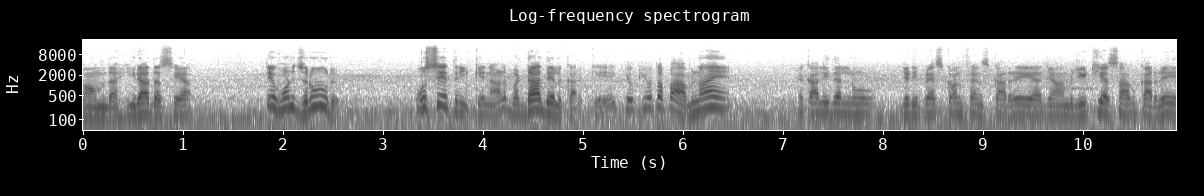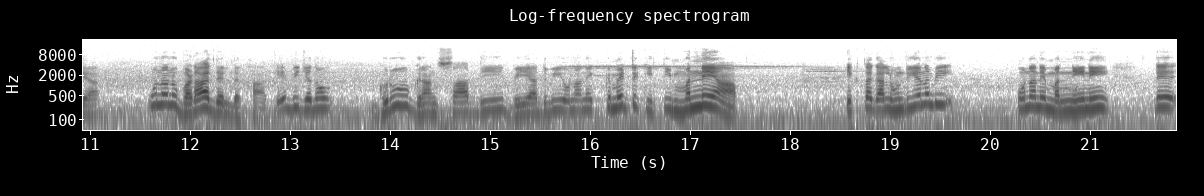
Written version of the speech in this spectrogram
ਕੌਮ ਦਾ ਹੀਰਾ ਦੱਸਿਆ ਤੇ ਹੁਣ ਜ਼ਰੂਰ ਉਸੇ ਤਰੀਕੇ ਨਾਲ ਵੱਡਾ ਦਿਲ ਕਰਕੇ, ਕਿਉਂਕਿ ਉਹ ਤਾਂ ਭਾਵਨਾ ਹੈ, ਅਕਾਲੀ ਦਲ ਨੂੰ ਜਿਹੜੀ ਪ੍ਰੈਸ ਕਾਨਫਰੰਸ ਕਰ ਰਹੇ ਆ ਜਾਂ ਮਜੀਠੀਆ ਸਾਹਿਬ ਕਰ ਰਹੇ ਆ, ਉਹਨਾਂ ਨੂੰ ਬੜਾ ਦਿਲ ਦਿਖਾ ਕੇ ਵੀ ਜਦੋਂ ਗੁਰੂ ਗ੍ਰੰਥ ਸਾਹਿਬ ਦੀ ਬੇਅਦਬੀ ਉਹਨਾਂ ਨੇ ਕਮਿਟ ਕੀਤੀ ਮੰਨੇ ਆਪ, ਇੱਕ ਤਾਂ ਗੱਲ ਹੁੰਦੀ ਹੈ ਨਾ ਵੀ ਉਹਨਾਂ ਨੇ ਮੰਨੀ ਨਹੀਂ ਤੇ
